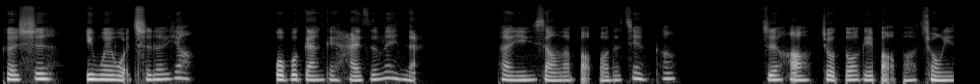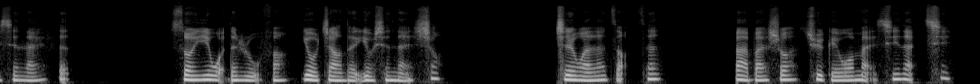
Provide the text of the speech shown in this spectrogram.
可是因为我吃了药，我不敢给孩子喂奶，怕影响了宝宝的健康，只好就多给宝宝冲一些奶粉。所以我的乳房又胀得有些难受。吃完了早餐，爸爸说去给我买吸奶器。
